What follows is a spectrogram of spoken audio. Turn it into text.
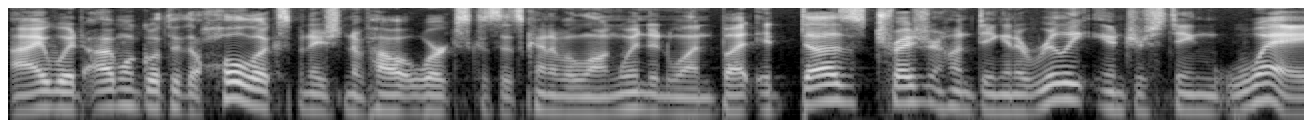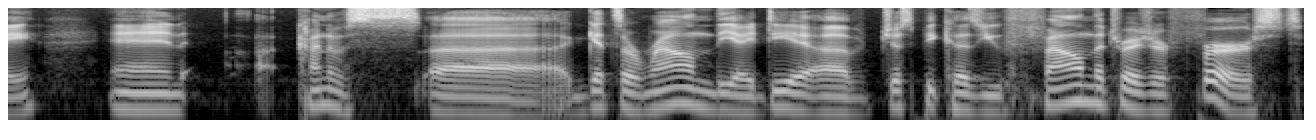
I would I won't go through the whole explanation of how it works because it's kind of a long-winded one, but it does treasure hunting in a really interesting way and kind of uh, gets around the idea of just because you found the treasure first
